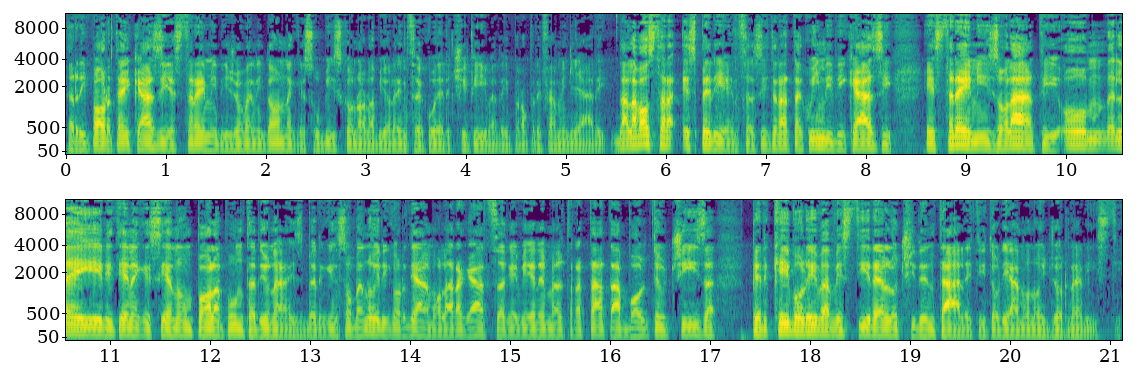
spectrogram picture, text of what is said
riporta i casi estremi di giovani donne che subiscono la violenza coercitiva dei propri familiari. Dalla vostra esperienza si tratta quindi di casi estremi, isolati o lei ritiene che siano un po' la punta di un iceberg? Insomma, noi ricordiamo la ragazza che viene maltrattata, a volte uccisa, perché voleva vestire all'occidentale, titoliamo noi giornalisti.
